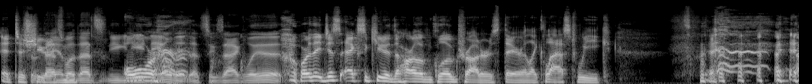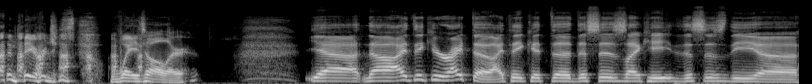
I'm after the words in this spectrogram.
to So shoot that's him. what that's you, you Or- nailed it. That's exactly it. or they just executed the Harlem Globetrotters there like last week. and they were just way taller. Yeah, no, I think you're right though. I think it. Uh, this is like he. This is the. Uh,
